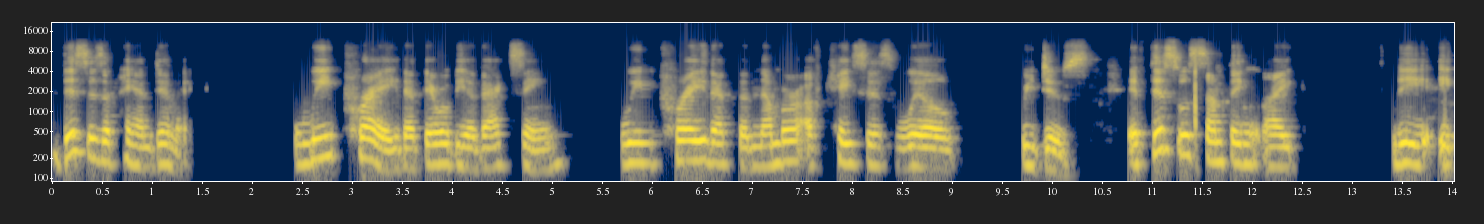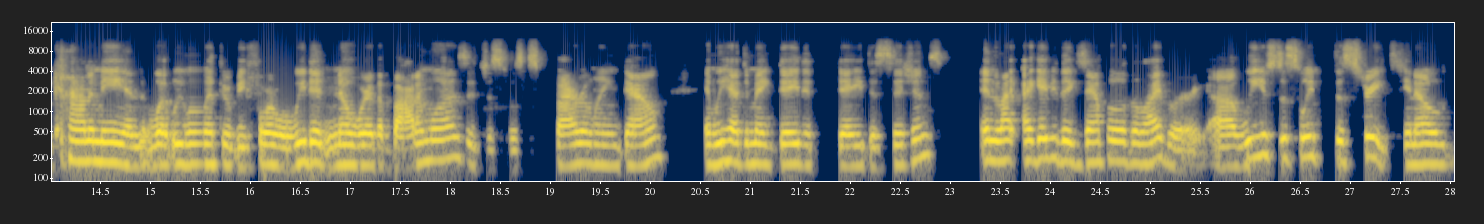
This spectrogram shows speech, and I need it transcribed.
this is a pandemic. We pray that there will be a vaccine we pray that the number of cases will reduce. If this was something like the economy and what we went through before, where we didn't know where the bottom was, it just was spiraling down, and we had to make day to day decisions. And like I gave you the example of the library, uh, we used to sweep the streets, you know,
